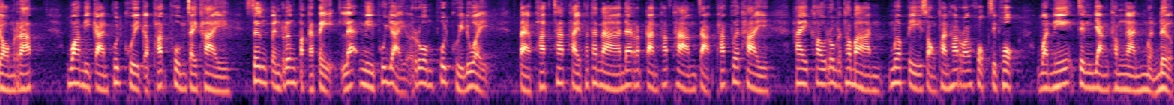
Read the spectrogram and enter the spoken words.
ยอมรับว่ามีการพูดคุยกับพักภูมิใจไทย ซึ่งเป็นเรื่องปกติและมีผู้ใหญ่ร่วมพูดคุยด้วย แต่พักชาติไทยพัฒนาได้รับการทับทามจากพักเพื่อไทย ให้เข้าร่วมรัฐบาลเมื่อปี 2566 วันนี้จึงยังทำงานเหมือนเดิม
